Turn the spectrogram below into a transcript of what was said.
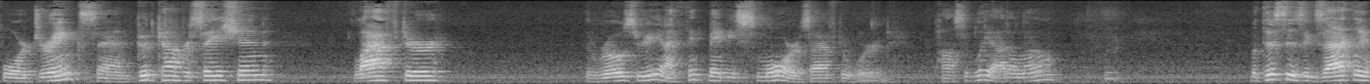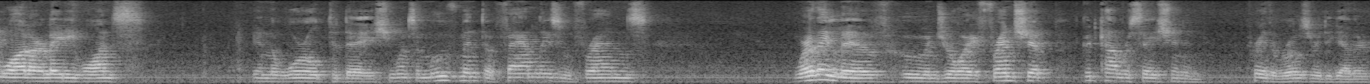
for drinks and good conversation, laughter, the Rosary, and I think maybe s'mores afterward. Possibly, I don't know. But this is exactly what Our Lady wants in the world today. She wants a movement of families and friends where they live who enjoy friendship, good conversation, and pray the rosary together.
